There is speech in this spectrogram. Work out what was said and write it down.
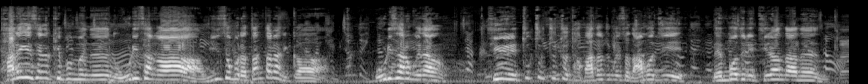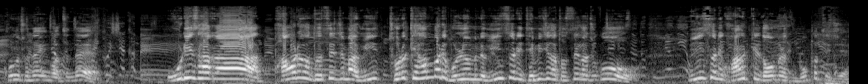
다르게 생각해 보면은 오리사가 윈서보다 단단하니까 오리사로 그냥 딜 쭉쭉쭉쭉 다 받아주면서 나머지 멤버들이 딜한다는 그런 전략인 것 같은데 오리사가 방어력은 더 세지만 윈, 저렇게 한 번에 몰려오면 윈선이 데미지가 더 세가지고 윈선이 광역딜 넣으면 못 버티지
